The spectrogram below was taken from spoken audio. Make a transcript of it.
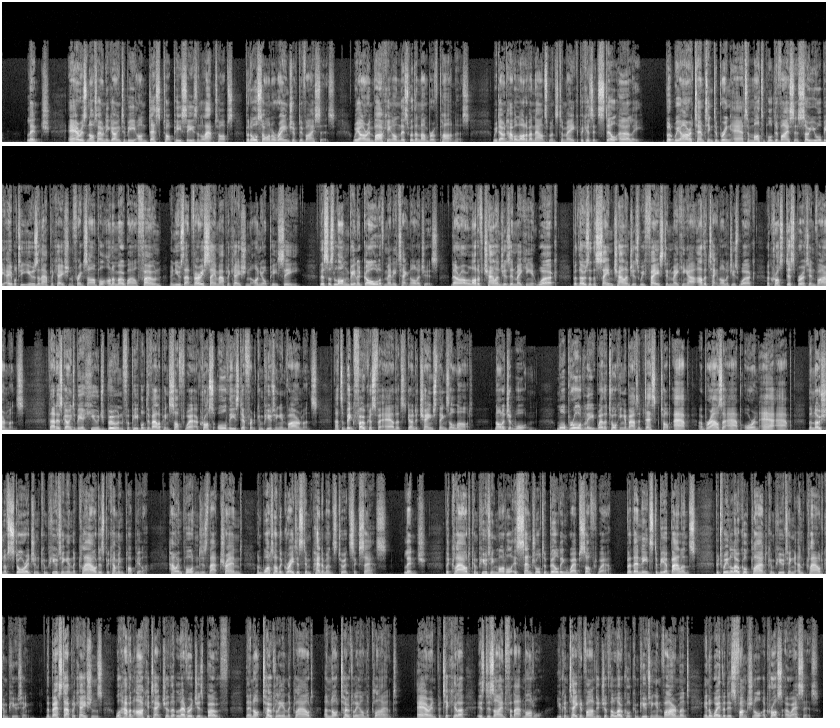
Lynch. Air is not only going to be on desktop PCs and laptops, but also on a range of devices. We are embarking on this with a number of partners. We don't have a lot of announcements to make because it's still early. But we are attempting to bring Air to multiple devices so you will be able to use an application, for example, on a mobile phone and use that very same application on your PC. This has long been a goal of many technologies. There are a lot of challenges in making it work, but those are the same challenges we faced in making our other technologies work across disparate environments. That is going to be a huge boon for people developing software across all these different computing environments. That's a big focus for Air that's going to change things a lot. Knowledge at Wharton. More broadly, whether talking about a desktop app, a browser app, or an Air app, the notion of storage and computing in the cloud is becoming popular. How important is that trend, and what are the greatest impediments to its success? Lynch. The cloud computing model is central to building web software, but there needs to be a balance between local client computing and cloud computing. The best applications will have an architecture that leverages both. They're not totally in the cloud and not totally on the client. Air, in particular, is designed for that model. You can take advantage of the local computing environment in a way that is functional across OSs.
